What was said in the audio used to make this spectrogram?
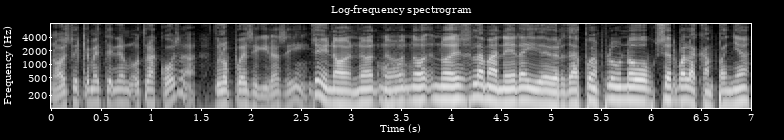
No, esto hay que meterle otra cosa. Tú no puedes seguir así. Sí, no, no, no, no, no es la manera, y de verdad, por ejemplo, uno observa la campaña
